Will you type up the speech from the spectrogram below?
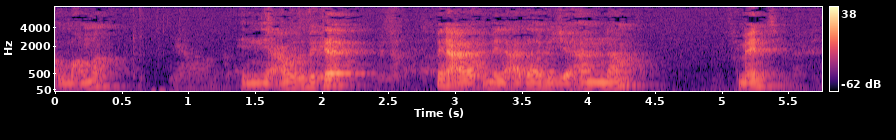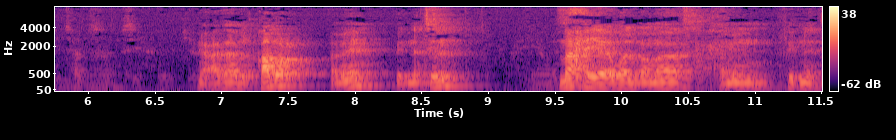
Allahumma inni a'udhu bika min من عذاب جهنم. من من عذاب القبر. ومن فتنة المحيا والممات. ومن فتنة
